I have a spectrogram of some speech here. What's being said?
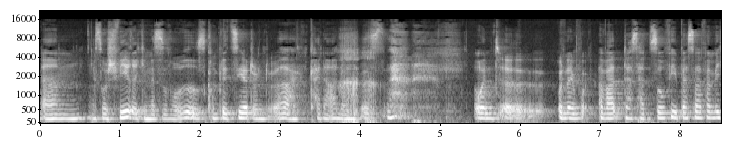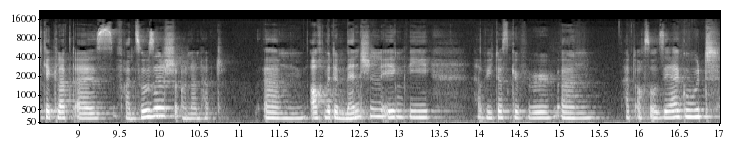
Ähm, ist so schwierig und das ist, so, oh, ist kompliziert und oh, keine Ahnung. und, äh, und dann, aber das hat so viel besser für mich geklappt als Französisch und dann hat ähm, auch mit den Menschen irgendwie, habe ich das Gefühl, ähm, hat auch so sehr gut,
